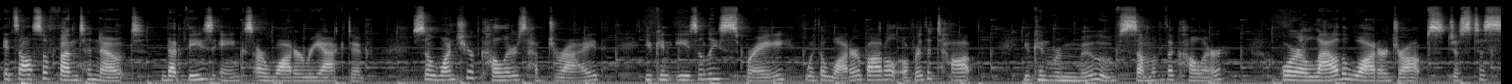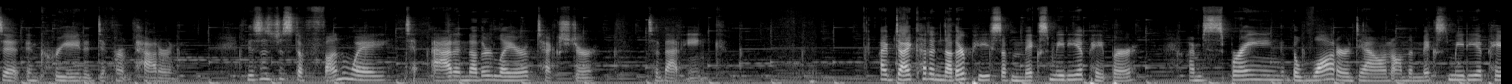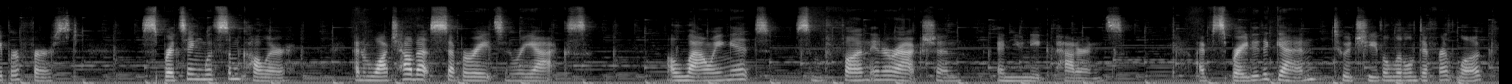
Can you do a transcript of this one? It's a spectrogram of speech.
It's also fun to note that these inks are water reactive, so once your colors have dried, you can easily spray with a water bottle over the top. You can remove some of the color or allow the water drops just to sit and create a different pattern. This is just a fun way to add another layer of texture to that ink. I've die cut another piece of mixed media paper I'm spraying the water down on the mixed media paper first, spritzing with some color, and watch how that separates and reacts, allowing it some fun interaction and unique patterns. I've sprayed it again to achieve a little different look.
